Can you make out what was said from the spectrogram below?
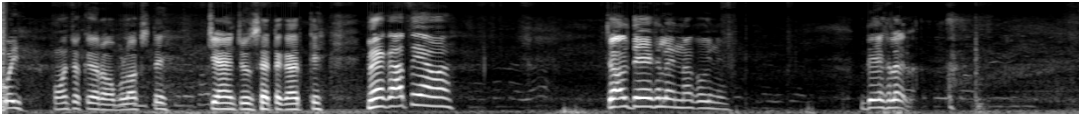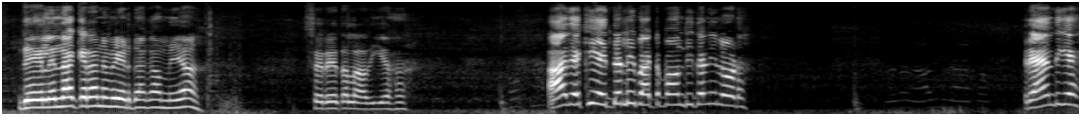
ਕੋਈ ਪਹੁੰਚ ਚੁੱਕੇ ਰੋਬਲੌਕਸ ਤੇ, ਚੈਨ ਚੂ ਸੈੱਟ ਕਰਕੇ। ਮੈਂ ਕਹਤੇ ਆਵਾਂ? ਚੱਲ ਦੇਖ ਲੈਣਾ ਕੋਈ ਨਹੀਂ। ਦੇਖ ਲੈਣਾ ਦੇਖ ਲੈਣਾ ਕਿਹੜਾ ਨਵੇੜਦਾ ਕੰਮ ਆ। ਸਿਰੇ ਤਾਂ ਲਾ ਦੀ ਆਹ। ਆ ਦੇਖੀ, ਇਧਰਲੀ ਵੱਟ ਪਾਉਣ ਦੀ ਤਾਂ ਨਹੀਂ ਲੋੜ। ਰਹਿਣ ਦੀਏ।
